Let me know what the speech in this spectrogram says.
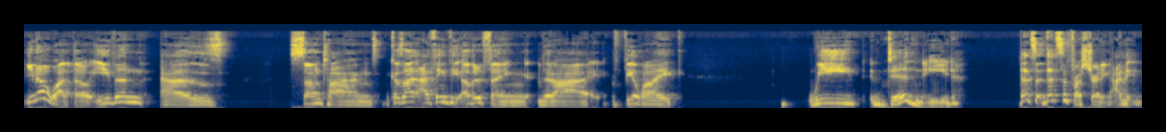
you know what though? Even as sometimes, because I, I think the other thing that I feel like we did need that's that's the frustrating. I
